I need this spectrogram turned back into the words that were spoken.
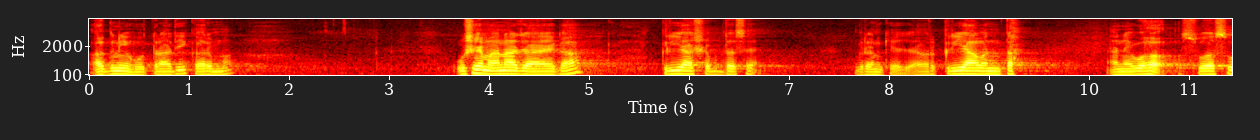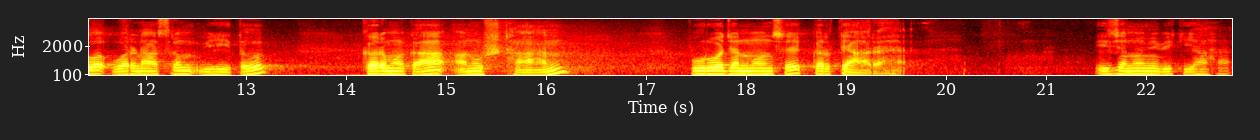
अग्निहोत्रादि कर्म। उसे माना जाएगा क्रिया शब्द से ग्रहण किया जाए और क्रियावंत, यानी वह स्वस्व वर्णाश्रम विहित, कर्म का अनुष्ठान पूर्व जन्मों से करते आ रहे हैं। इस जन्म में भी किया है।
